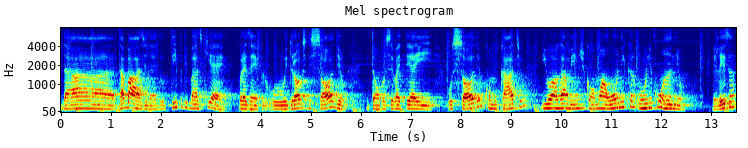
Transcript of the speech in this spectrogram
da, da base, né? do tipo de base que é. Por exemplo, o hidróxido de sódio, então você vai ter aí o sódio como cátion e o OH- como a única, o único ânion. Beleza?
